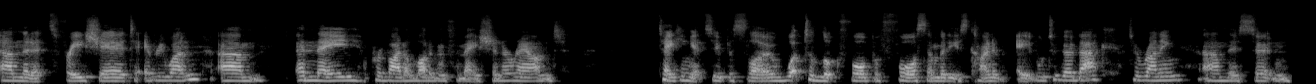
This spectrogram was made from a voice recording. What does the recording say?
Um, that it's free share to everyone. Um, and they provide a lot of information around taking it super slow, what to look for before somebody is kind of able to go back to running. Um, there's certain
